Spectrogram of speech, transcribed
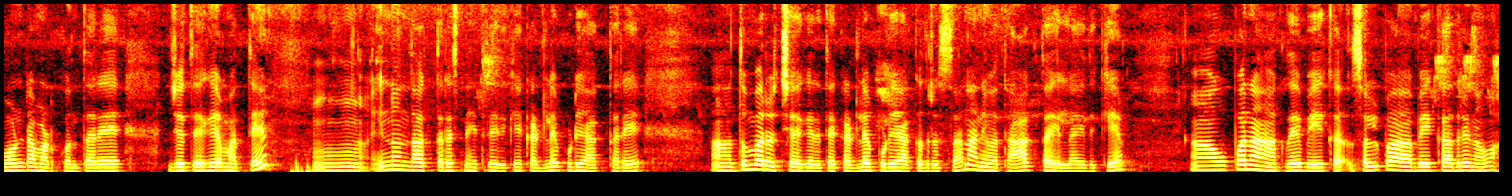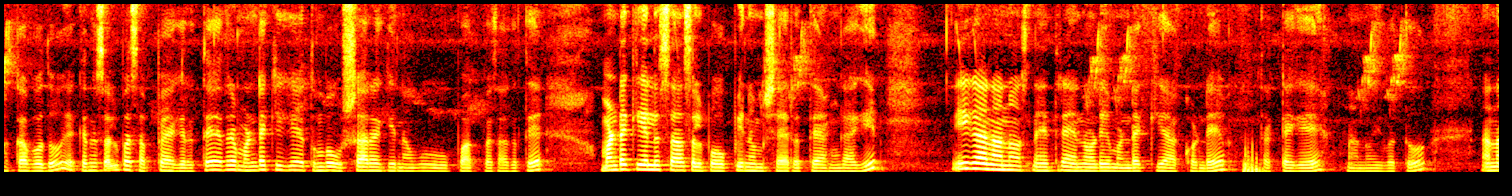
ಬೋಂಡ ಮಾಡ್ಕೊತಾರೆ. ಜೊತೆಗೆ ಮತ್ತು ಇನ್ನೊಂದು ಹಾಕ್ತಾರೆ ಸ್ನೇಹಿತರೆ, ಇದಕ್ಕೆ ಕಡಲೆ ಪುಡಿ ಹಾಕ್ತಾರೆ ತುಂಬ ರುಚಿಯಾಗಿರುತ್ತೆ ಕಡಲೆ ಪುಡಿ ಹಾಕಿದ್ರೂ ಸಹ. ನಾನಿವತ್ತು ಹಾಕ್ತಾ ಇಲ್ಲ ಇದಕ್ಕೆ. ಉಪ್ಪನ್ನ ಹಾಕದೆ ಬೇಕಾ, ಸ್ವಲ್ಪ ಬೇಕಾದರೆ ನಾವು ಹಾಕ್ಕೋಬೋದು ಯಾಕಂದರೆ ಸ್ವಲ್ಪ ಸಪ್ಪೆ ಆಗಿರುತ್ತೆ. ಆದರೆ ಮಂಡಕ್ಕಿಗೆ ತುಂಬ ಹುಷಾರಾಗಿ ನಾವು ಉಪ್ಪು ಹಾಕಬೇಕಾಗುತ್ತೆ. ಮಂಡಕ್ಕಿಯಲ್ಲೂ ಸಹ ಸ್ವಲ್ಪ ಉಪ್ಪಿನ ಅಂಶ ಇರುತ್ತೆ ಹಾಗಾಗಿ. ಈಗ ನಾನು ಸ್ನೇಹಿತರೆ, ನೋಡಿ ಮಂಡಕ್ಕಿ ಹಾಕ್ಕೊಂಡೆ ತಟ್ಟೆಗೆ ನಾನು ಇವತ್ತು. ನನ್ನ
